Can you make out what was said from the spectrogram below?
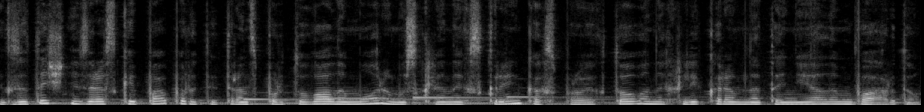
екзотичні зразки папороти транспортували морем у скляних скриньках, спроєктованих лікарем Натаніелем Вардом.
